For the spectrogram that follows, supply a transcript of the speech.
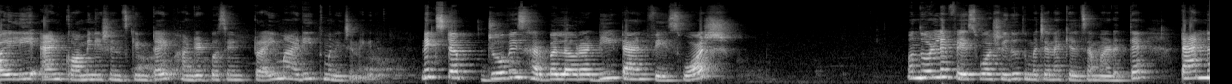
oily and combination skin type hundred percent try ಮಾಡಿ ತುಂಬಾ ಚೆನ್ನಾಗಿದೆ. ನೆಕ್ಸ್ಟ್ ಅಪ್ ಜೋವಿಸ್ ಹರ್ಬಲ್ ಅವರ ಡಿ ಟ್ಯಾನ್ ಫೇಸ್ ವಾಶ್ ಒಂದು ಒಳ್ಳೆ ಫೇಸ್ ವಾಶ್ ಇದು ತುಂಬ ಚೆನ್ನಾಗಿ ಕೆಲಸ ಮಾಡುತ್ತೆ. ಟ್ಯಾನ್ನ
